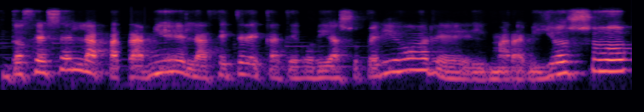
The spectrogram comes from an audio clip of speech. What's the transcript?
Entonces es la, para mí el aceite de categoría superior, el maravilloso,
